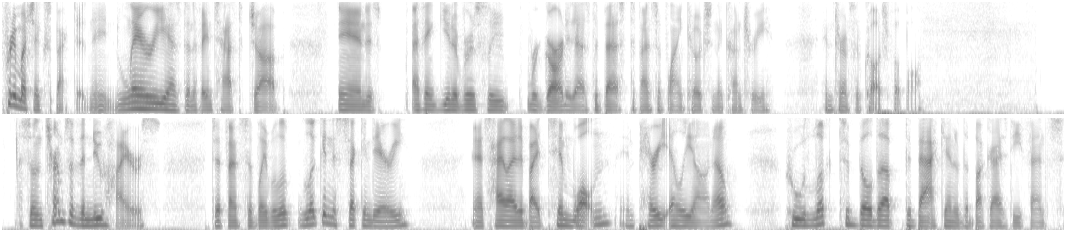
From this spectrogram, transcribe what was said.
pretty much expected. I mean, Larry has done a fantastic job and is, I think, universally regarded as the best defensive line coach in the country in terms of college football. So, in terms of the new hires defensively, we look, look in the secondary, and it's highlighted by Tim Walton and Perry Eliano, who look to build up the back end of the Buckeyes defense,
